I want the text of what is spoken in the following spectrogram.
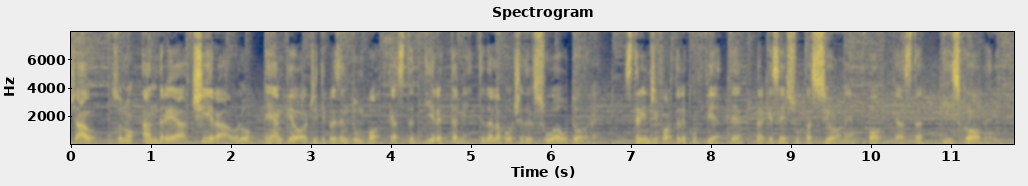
Ciao, sono Andrea Ciraulo e anche oggi ti presento un podcast direttamente dalla voce del suo autore. Stringi forte le cuffiette perché sei su Passione Podcast Discovery.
